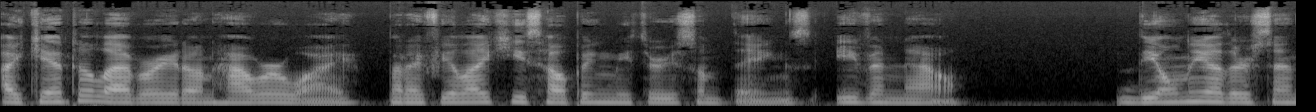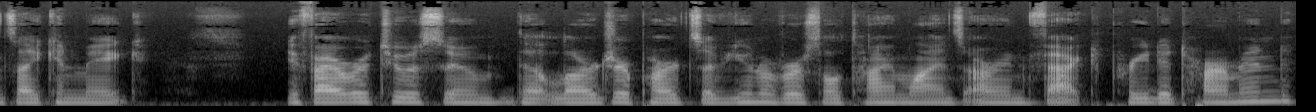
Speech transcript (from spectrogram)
I can't elaborate on how or why, but I feel like he's helping me through some things, even now. The only other sense I can make, if I were to assume that larger parts of universal timelines are in fact predetermined,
